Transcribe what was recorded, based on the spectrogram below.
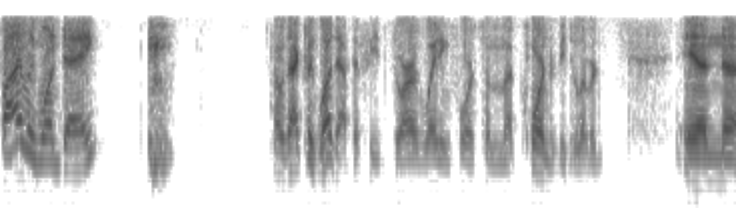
Finally, one day, I was actually was at the feed store. I was waiting for some uh, corn to be delivered, and uh,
